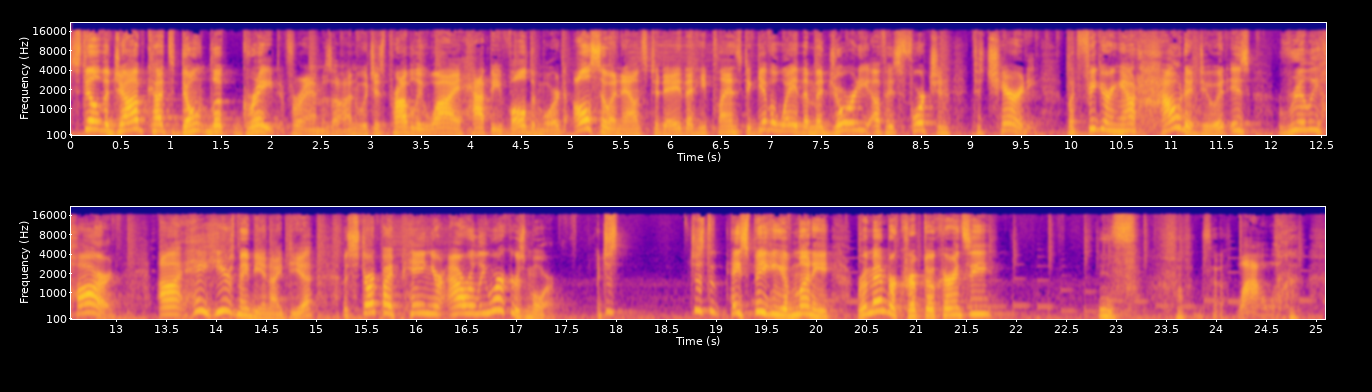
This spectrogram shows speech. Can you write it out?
Still, the job cuts don't look great for Amazon, which is probably why Happy Voldemort also announced today that he plans to give away the majority of his fortune to charity. But figuring out how to do it is really hard. Uh, hey, here's maybe an idea. Start by paying your hourly workers more. Just, just, hey, speaking of money, remember cryptocurrency? Oof. wow.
